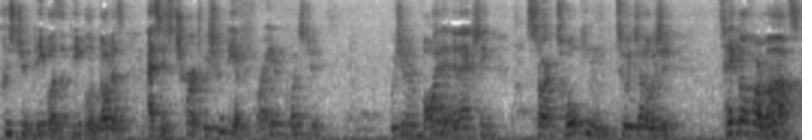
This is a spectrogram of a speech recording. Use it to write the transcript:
Christian people, as the people of God, as, as His church, we shouldn't be afraid of questions. We should invite it and actually start talking to each other. We should take off our masks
